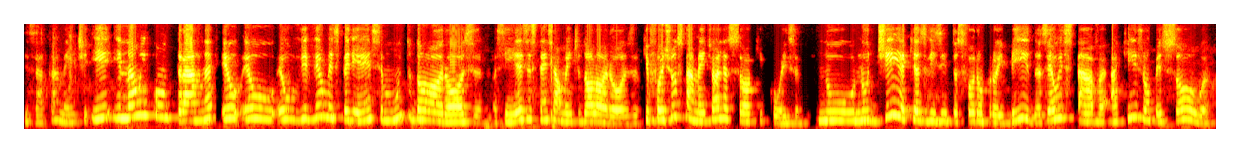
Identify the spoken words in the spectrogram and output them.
Exatamente. E, e não encontrar, né? Eu, eu, eu vivi uma experiência muito dolorosa, assim, existencialmente dolorosa, que foi justamente, olha só que coisa. No, no dia que as visitas foram proibidas, eu estava aqui em João Pessoa,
